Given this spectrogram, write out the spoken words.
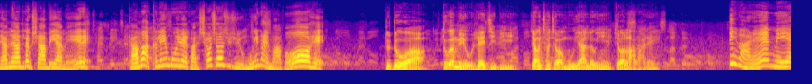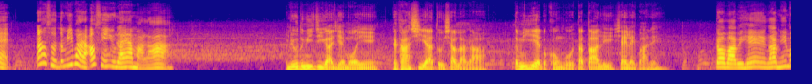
များများလှုပ်ရှားပေးရမယ်တဲ့ ဒါမှကလေးမွေးတဲ့အခါရှော့ရှော့ရှူရှူမွေးနိုင်မှာပေါ့ဟဲ့တူတူကသူ့အမေကိုလှည့်ကြည့်ပြီးပြောင်းချောချောအမူအရာလုပ်ရင်းပြောလာပါတယ်သိပါတယ်အမေရဲ့အဲ့ဒါဆိုသမီးဘာသာအောက်ဆင်းယူလိုက်ရမှာလားအမျိုးသမီးကြီးကရဲမောရင်တကားရှိရာသို့ရှောက်လာကသမီးရဲ့ပခုံးကိုတတလေးရိုက်လိုက်ပါတယ်တော်ပါပြီဟဲ့ငါမြင်းမ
